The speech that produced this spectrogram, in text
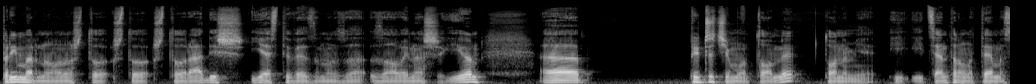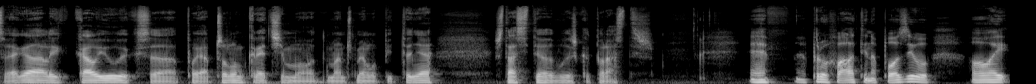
primarno ono što, što, što radiš jeste vezano za, za ovaj naš region. Uh, pričat ćemo o tome, to nam je i, i centralna tema svega, ali kao i uvek sa pojačalom krećemo od mančmelu pitanja šta si teo da budeš kad porasteš? E, prvo hvala ti na pozivu. Ovaj,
